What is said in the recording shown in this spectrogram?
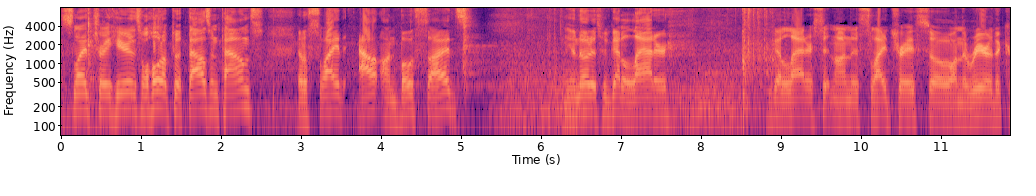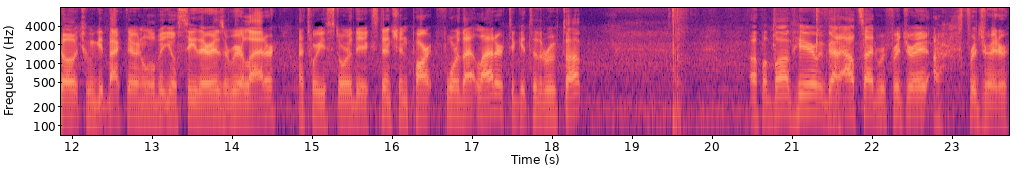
slide tray here. This will hold up to a thousand pounds. It'll slide out on both sides. And you'll notice we've got a ladder. We've got a ladder sitting on this slide tray. So on the rear of the coach, when we get back there in a little bit, you'll see there is a rear ladder. That's where you store the extension part for that ladder to get to the rooftop. Up above here, we've got an outside refrigerator, uh, refrigerator,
